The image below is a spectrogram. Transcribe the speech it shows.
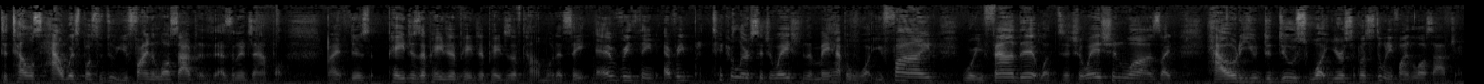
to tell us how we're supposed to do. You find a lost object as an example, right? There's pages and pages and pages and pages of Talmud that say everything, every particular situation that may happen, what you find, where you found it, what the situation was, like how do you deduce what you're supposed to do when you find a lost object?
